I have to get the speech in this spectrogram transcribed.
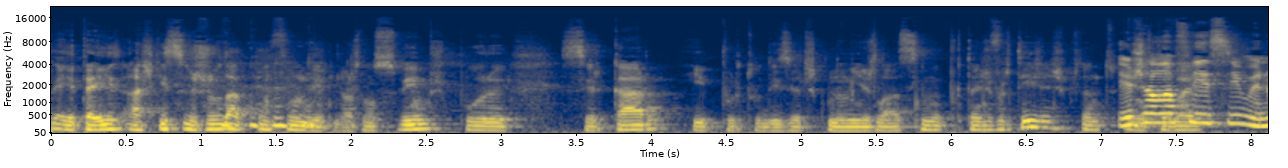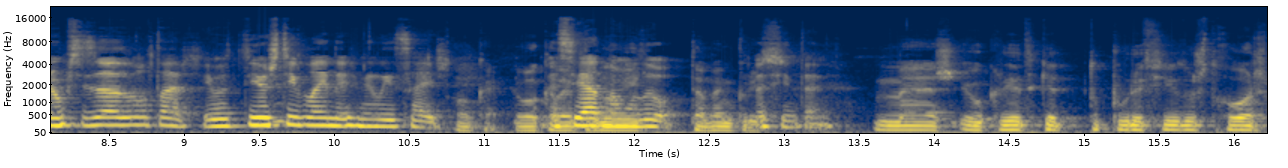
e até isso- acho que isso ajuda a confundir. Nós não subimos por ser caro e por tu dizeres que não ias lá acima porque tens vertigens, portanto... Eu já lá acabei- fui acima, eu não precisava de voltar. Eu, eu estive lá em 2006. Ok, eu acabei cidade por não mudou. Também por isso. Assim tanto. Mas eu acredito que a topografia dos terrores,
